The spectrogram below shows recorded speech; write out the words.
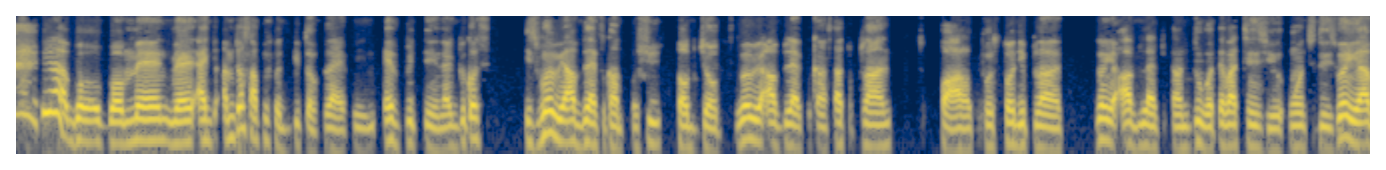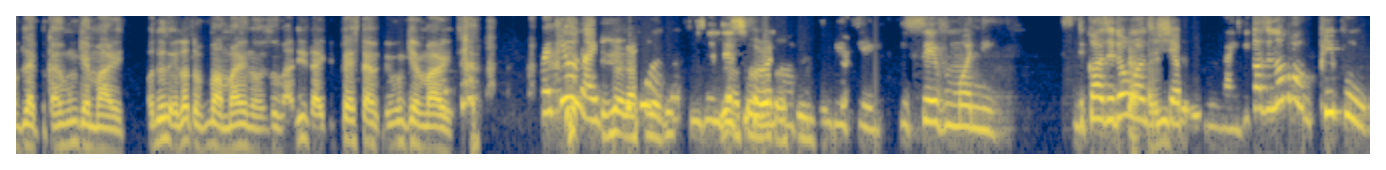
What it is. Yeah, but but man, man, I, I'm just happy for the gift of life in everything. Like because it's when we have life we can pursue top jobs. When we have life we can start to plan for our post study plans. When you have life you can do whatever things you want to do. It's when you have life you can even get married. Although a lot of people are marrying on Zoom, and this is like the first time to even get married. I feel like people are not using this a corona opportunity to save money because they don't Yeah, want to share Because the number of people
